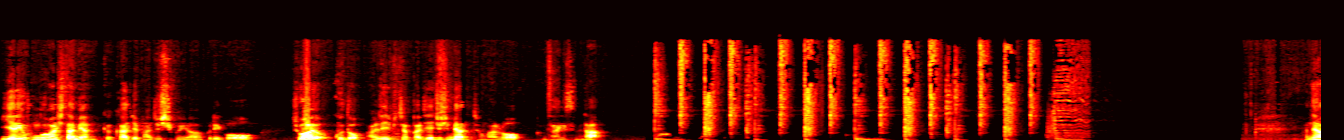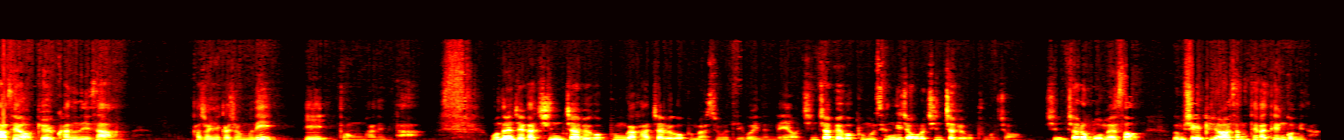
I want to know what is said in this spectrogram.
이야기 궁금하시다면 끝까지 봐주시고요. 그리고 좋아요, 구독, 알림 설정까지 해주시면 정말로 감사하겠습니다. 안녕하세요. 교육하는 의사, 가정의과 전문의 이동관입니다. 오늘은 제가 진짜 배고픔과 가짜 배고픔 말씀을 드리고 있는데요. 진짜 배고픔은 생리적으로 진짜 배고픈 거죠. 진짜로 몸에서 음식이 필요한 상태가 된 겁니다.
